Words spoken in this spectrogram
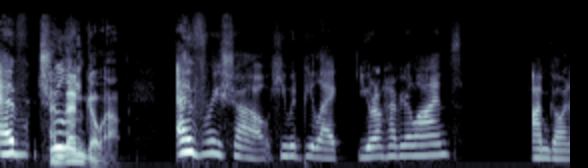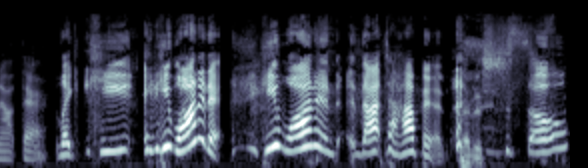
Every truly, and then go out. every show he would be like, "You don't have your lines." I'm going out there. Like he and he wanted it. He wanted that to happen. That is so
